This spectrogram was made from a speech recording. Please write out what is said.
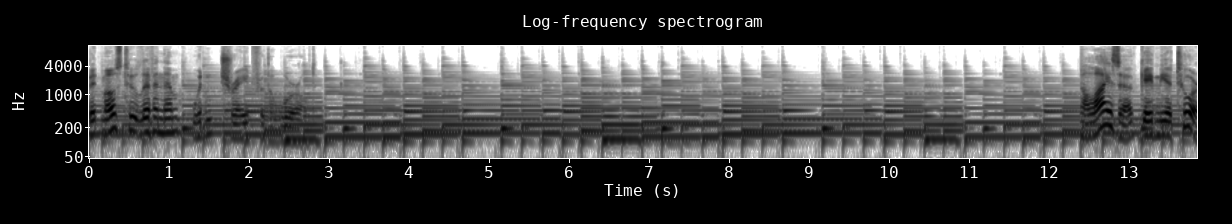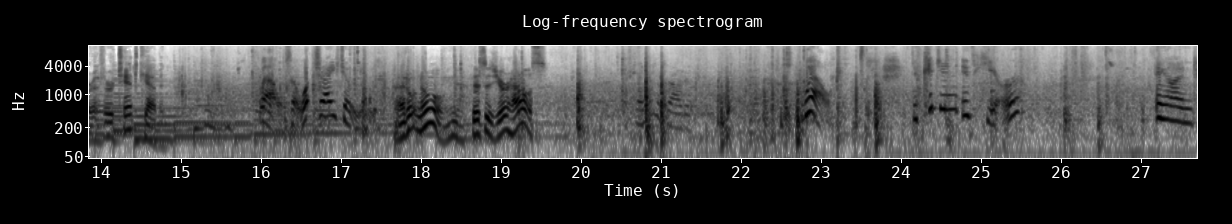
But most who live in them wouldn't trade for the world. Eliza gave me a tour of her tent cabin. Well, so what should I show you? I don't know. This is your house. Well, the kitchen is here. And,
